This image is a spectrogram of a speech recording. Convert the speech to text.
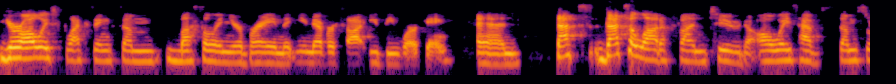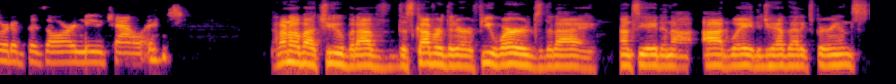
you're always flexing some muscle in your brain that you never thought you'd be working and that's that's a lot of fun too to always have some sort of bizarre new challenge i don't know about you but i've discovered that there are a few words that i enunciate in an odd way did you have that experience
